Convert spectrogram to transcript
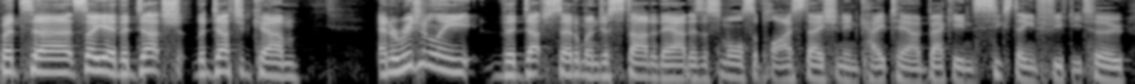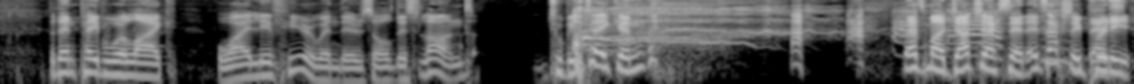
but uh, so yeah, the Dutch the Dutch had come, and originally the Dutch settlement just started out as a small supply station in Cape Town back in 1652. But then people were like, "Why live here when there's all this land to be taken?" That's my Dutch accent. It's actually That's, pretty.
